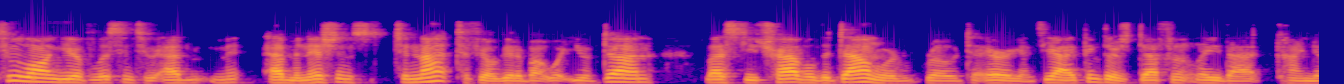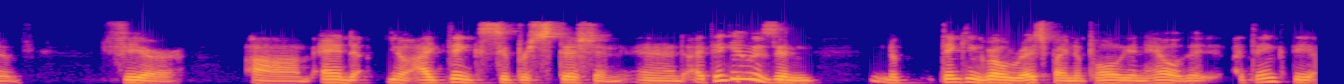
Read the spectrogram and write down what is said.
Too long you have listened to admonitions to not to feel good about what you have done lest you travel the downward road to arrogance. Yeah, I think there's definitely that kind of fear. Um, and, you know, I think superstition, and I think it was in Think and Grow Rich by Napoleon Hill that I think the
